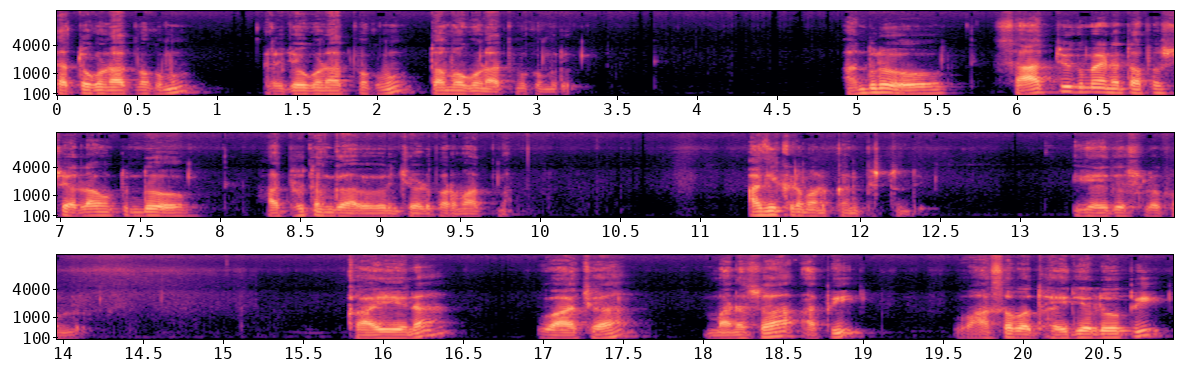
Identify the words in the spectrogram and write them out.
సత్వగుణాత్మకము రజోగుణాత్మకము తమోగుణాత్మకములు. అందులో సాత్వికమైన తపస్సు ఎలా ఉంటుందో అద్భుతంగా వివరించాడు పరమాత్మ. అది ఇక్కడ మనకు కనిపిస్తుంది ఈ ఐదో శ్లోకంలో. కాయేన వాచ మనసా అపి వాసవధైర్యలోపి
